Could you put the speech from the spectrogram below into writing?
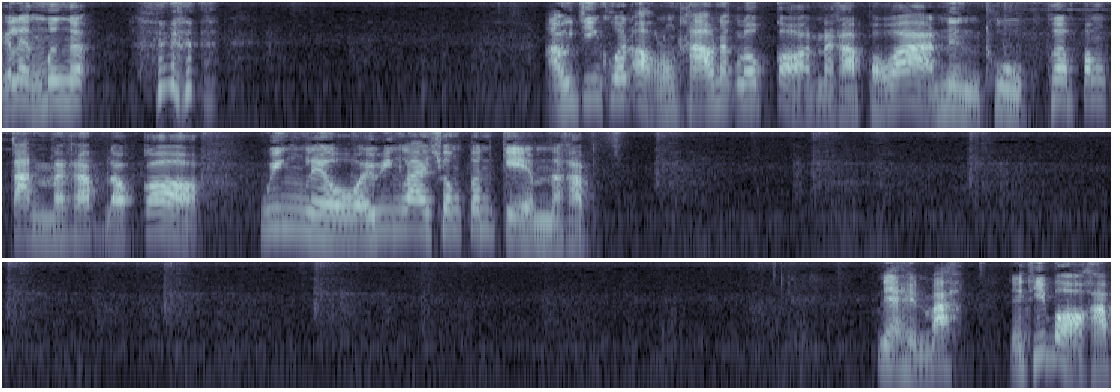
ก็เรื่องมึงอะเอาจริงๆควรออกรองเท้านักรบก่อนนะครับ เพราะว่าหนึ่งถูกเพิ่มป้องกันนะครับ แล้วก็วิ่งเร็วไว้วิ่งไล่ช่วงต้นเกมนะครับ เนี่ยเห็นปะ อย่างที่บอกครับ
